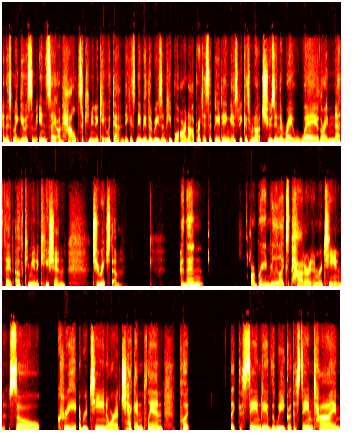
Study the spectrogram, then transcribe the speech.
And this might give us some insight on how to communicate with them because maybe the reason people are not participating is because we're not choosing the right way or the right method of communication to reach them. And then our brain really likes pattern and routine. So create a routine or a check in plan, put like the same day of the week or the same time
